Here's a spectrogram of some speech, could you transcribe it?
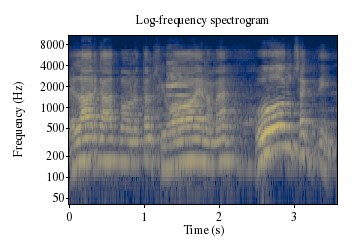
எல்லாருக்கும் ஆத்ம வணக்கம். சிவாய நம்ம ஓம் சக்தி.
